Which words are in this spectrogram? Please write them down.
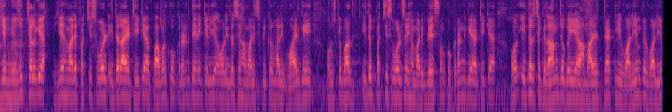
ये म्यूज़िक चल गया। ये हमारे 25 वोल्ट इधर आए, ठीक है पावर को करंट देने के लिए और इधर से हमारी स्पीकर वाली वायर गई और उसके बाद इधर 25 वोल्ट से हमारी बेस टोन को करंट गया, ठीक है, और इधर से ग्राम जो गई है हमारे डायरेक्टली वॉल्यूम पे वॉल्यूम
